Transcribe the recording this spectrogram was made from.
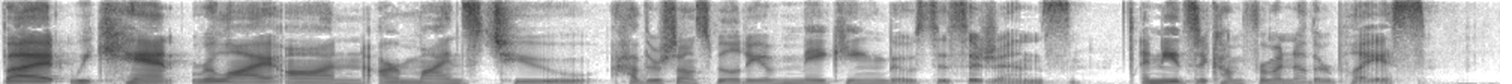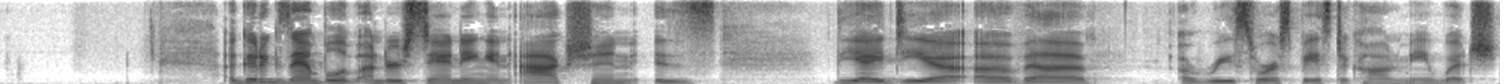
But we can't rely on our minds to have the responsibility of making those decisions. It needs to come from another place. A good example of understanding in action is the idea of a, a resource based economy, which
